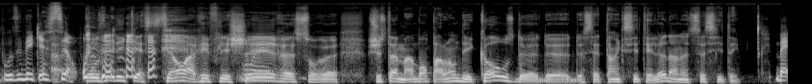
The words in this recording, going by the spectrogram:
poser des questions. poser des questions, à réfléchir sur, euh, justement, bon, parlons des causes de, de, cette anxiété-là dans notre société. Bien,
